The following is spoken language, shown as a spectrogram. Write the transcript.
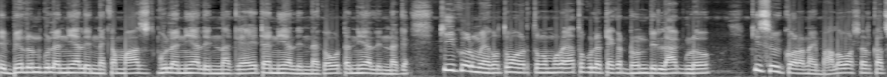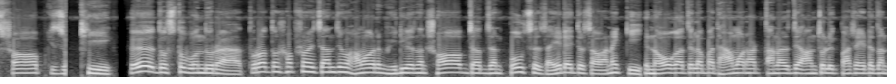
এই বেলুনগুলো নিয়ে আলিন নাকি মাছগুলো নিয়ে আলিন নাকি এটা নিয়ে আলিন নাকি ওটা নিয়ে আলিন নাকি কী করব এখন? তোমার তোমার মোর এতগুলো টাকা ডন্ডি লাগল। কিছুই করা নাই, ভালোবাসার কাজ সব কিছু ঠিক। এ দোস্ত বন্ধুরা, তোরা তো সবসময় চান যে আমার ভিডিও যেন সব যার যান পৌঁছে যায়, এটাই তো চাওয়া নাকি? নওগাঁ জেলা বা ধামরহাট থানার যে আঞ্চলিক ভাষা, এটা যেন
